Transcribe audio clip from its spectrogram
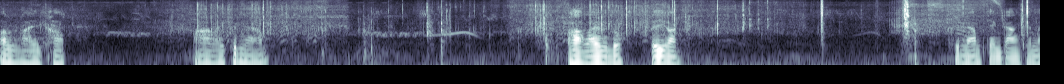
อะไรครับปลาอะไรขึ้นน้ำปลาอะไรไม่รู้ตีก่อน ขึ้นน้ำเสียงดังใช่ไหม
